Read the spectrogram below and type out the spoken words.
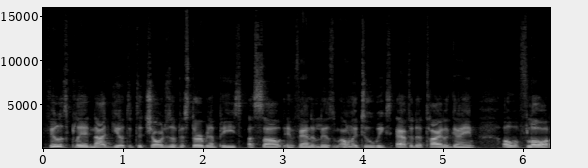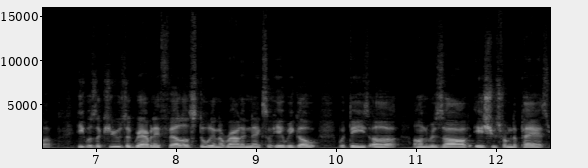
Phillips pled not guilty to charges of disturbing the peace, assault, and vandalism only two weeks after the title game over Florida. He was accused of grabbing a fellow student around the neck. So here we go with these uh unresolved issues from the past,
